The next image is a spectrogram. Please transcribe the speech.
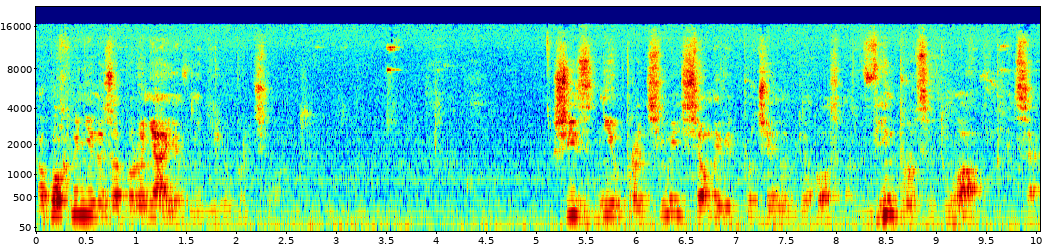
а Бог мені не забороняє в неділю працювати. Шість днів працюй, сьомий відпочинок для Господа. Він процитував це.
